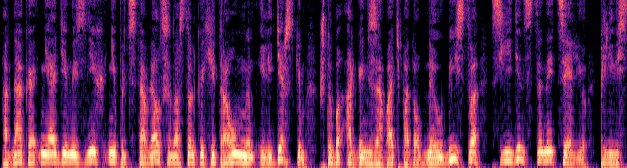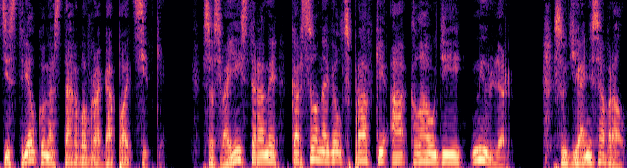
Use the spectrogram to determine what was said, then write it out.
Однако ни один из них не представлялся настолько хитроумным или дерзким, чтобы организовать подобное убийство с единственной целью перевести стрелку на старого врага по отсидке. Со своей стороны Карсо навел справки о Клаудии Мюллер. Судья не соврал.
